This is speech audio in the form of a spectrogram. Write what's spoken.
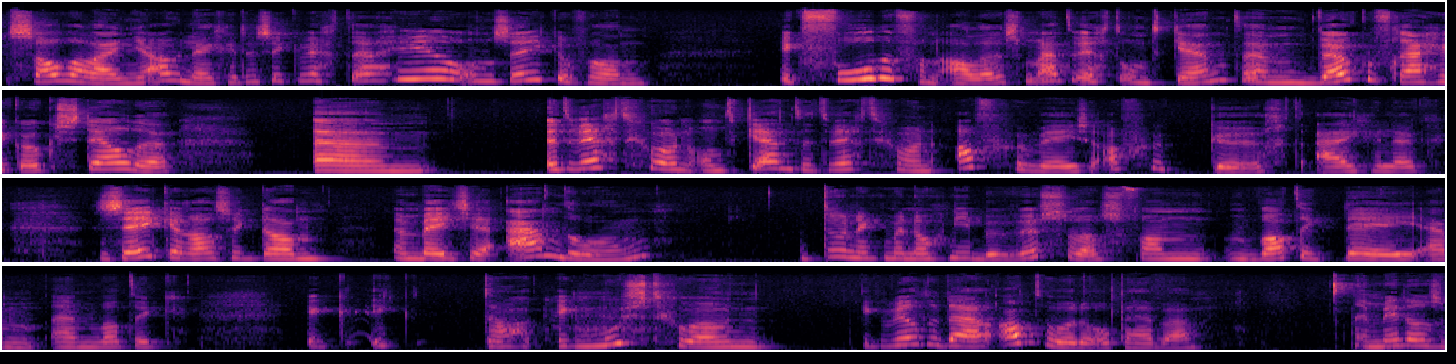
zal wel aan jou leggen. Dus ik werd daar heel onzeker van. Ik voelde van alles, maar het werd ontkend. En welke vraag ik ook stelde, um, het werd gewoon ontkend. Het werd gewoon afgewezen, afgekeurd eigenlijk. Zeker als ik dan een beetje aandrong. Toen ik me nog niet bewust was van wat ik deed en, en wat ik. Ik, ik dacht, ik moest gewoon. Ik wilde daar antwoorden op hebben. Inmiddels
